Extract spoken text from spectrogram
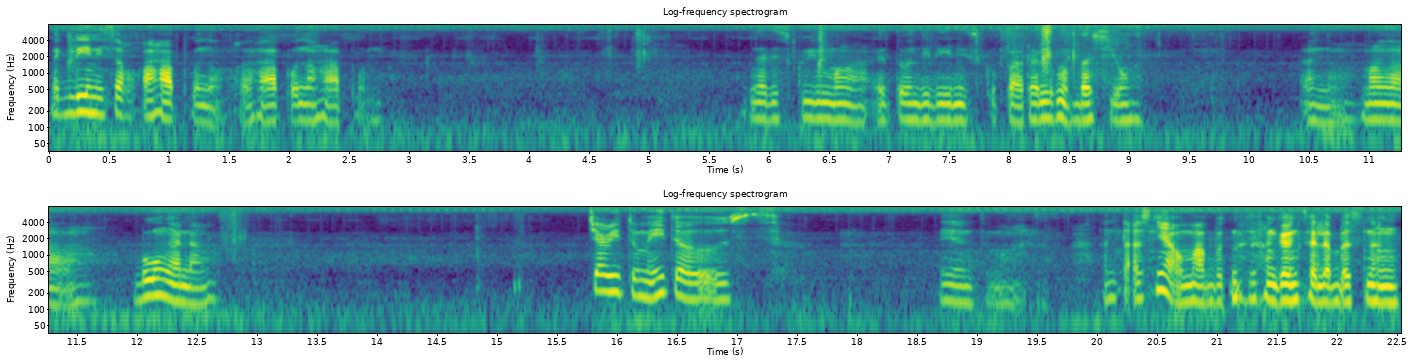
Naglinis ako kahapon, no? Kahapon ng hapon. Nalis ko yung mga, ito, nilinis ko para lumabas yung, ano, mga bunga ng cherry tomatoes. Ayan, ito mga, ang taas niya, umabot na hanggang sa labas ng,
